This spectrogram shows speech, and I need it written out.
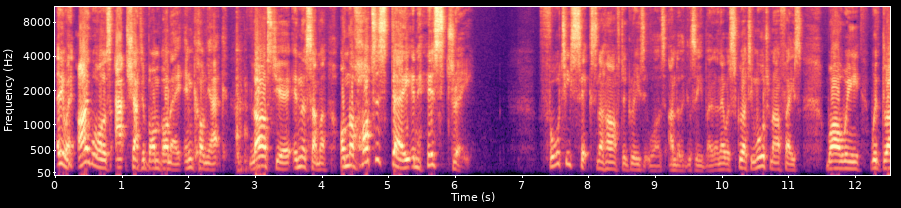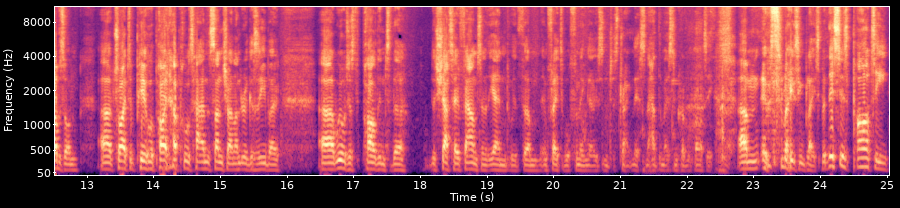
Anyway, I was at Chateau Bonbonnet in Cognac last year in the summer on the hottest day in history. 46 and a half degrees it was under the gazebo, and they were squirting water in our face while we, with gloves on, uh, tried to peel the pineapples out in the sunshine under a gazebo. Uh, we all just piled into the the chateau fountain at the end with um, inflatable flamingos and just drank this and had the most incredible party. Um, it was an amazing place. But this is party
